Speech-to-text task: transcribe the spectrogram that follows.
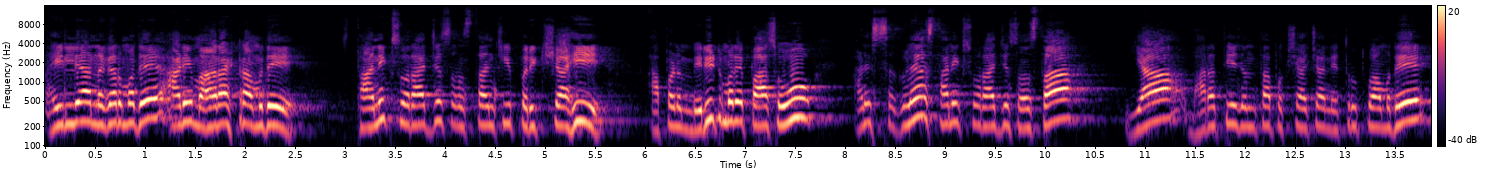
अहिल्यानगरमध्ये आणि महाराष्ट्रामध्ये स्थानिक स्वराज्य संस्थांची परीक्षाही आपण मेरिटमध्ये पास होऊ आणि सगळ्या स्थानिक स्वराज्य संस्था या भारतीय जनता पक्षाच्या नेतृत्वामध्ये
